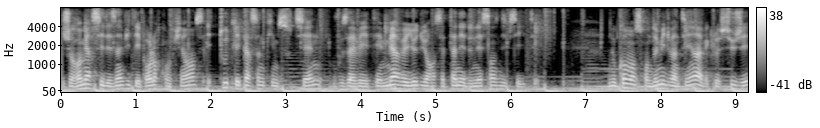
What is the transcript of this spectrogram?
Je remercie les invités pour leur confiance et toutes les personnes qui me soutiennent. Vous avez été merveilleux durant cette année de naissance d'Ipséité. Nous commencerons 2021 avec le sujet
